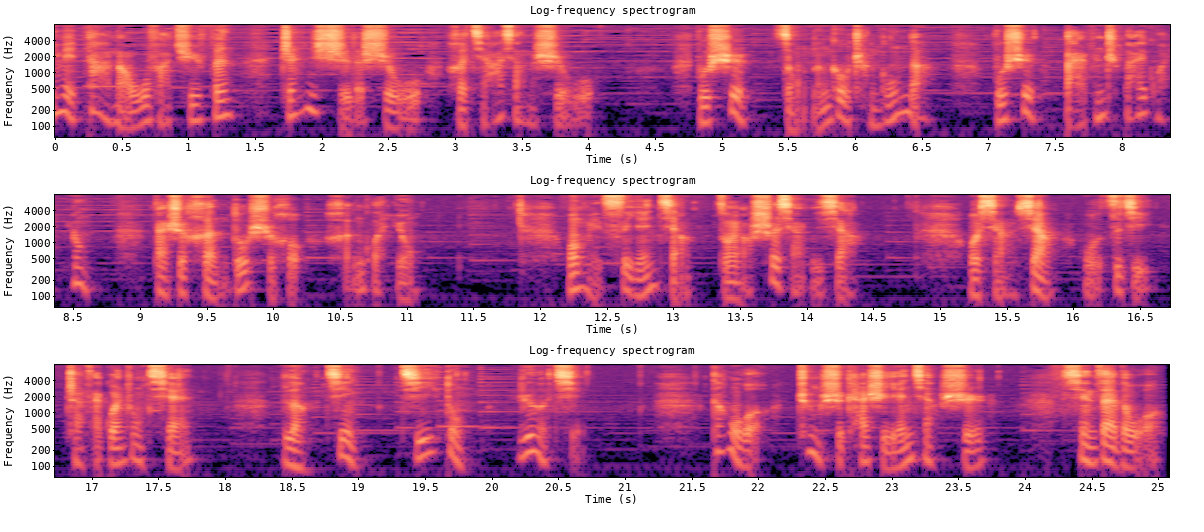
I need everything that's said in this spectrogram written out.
因为大脑无法区分真实的事物和假想的事物，不是总能够成功的，不是百分之百管用，但是很多时候很管用。我每次演讲总要设想一下。我想象我自己站在观众前，冷静、激动、热情。当我正式开始演讲时，现在的我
